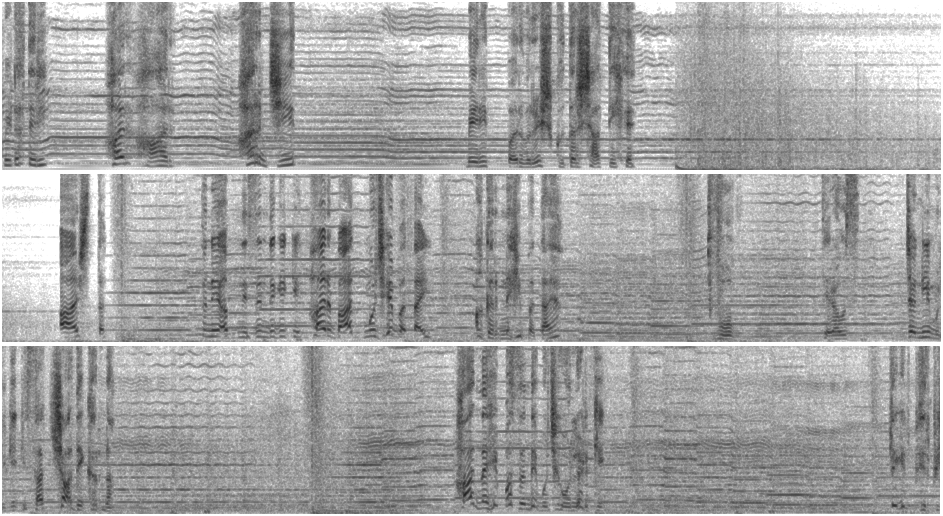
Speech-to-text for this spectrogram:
बेटा, तेरी हर हार, हर जीत मेरी परवरिश को दर्शाती है। आज तक तूने अपनी ज़िंदगी की हर बात मुझे बताई। अगर नहीं बताया तो वो तेरा उस जंगली मुर्गी के साथ शादी करना। हाँ नहीं पसंद है मुझे वो लड़की। लेकिन फिर भी,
